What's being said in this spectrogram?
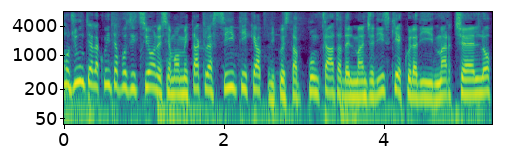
Siamo giunti alla quinta posizione, siamo a metà classifica di questa puntata del Mangiadischi, è quella di Marcello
